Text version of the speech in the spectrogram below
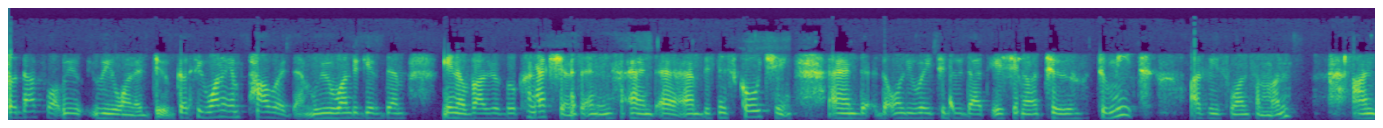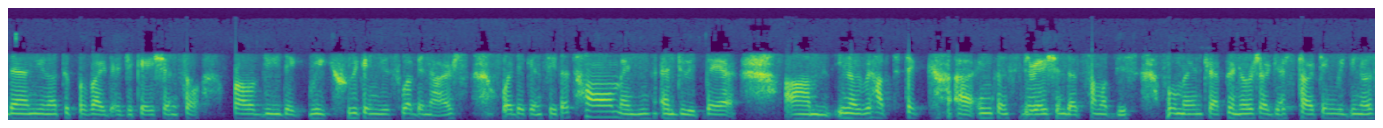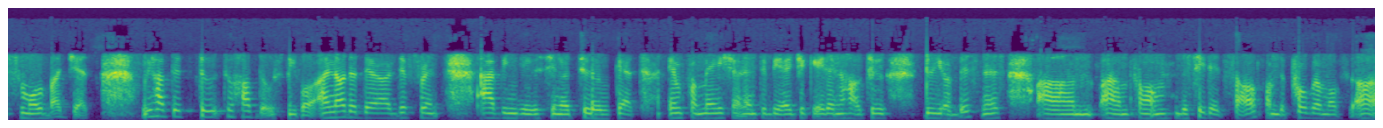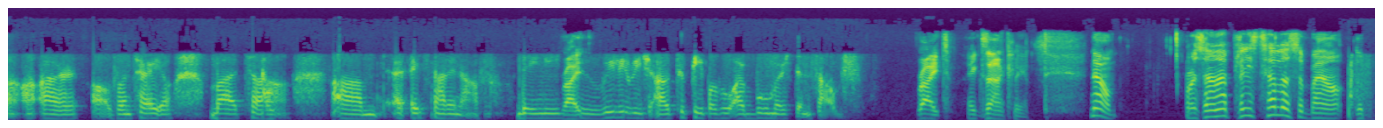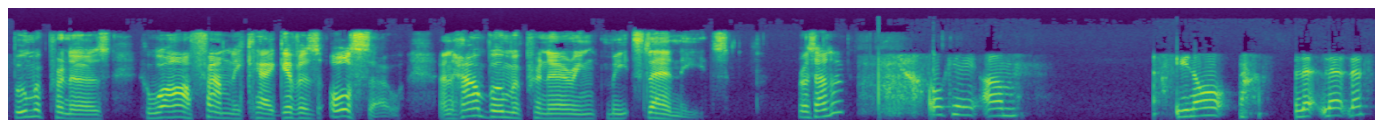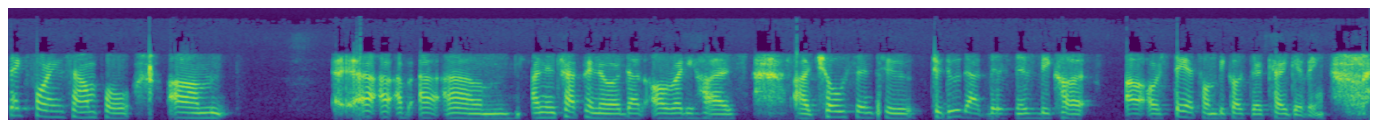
So that's what we we want to do because we want to empower them. We want to give them, you know, valuable connections and and, uh, and business coaching. And the only way to do that is, you know, to to meet at least once a month and then you know to provide education. So probably they, we we can use webinars where they can sit at home and and do it there. Um, you know we have to take uh, in consideration that some of these women entrepreneurs are just starting with you know small budget. We have to to to help those people. I know that there are different avenues you know to get information and to be educated on how to do your business um, um, from the city itself, from the program of uh, our, of Ontario but uh, um, it's not enough. They need right. to really reach out to people who are boomers themselves. Right, exactly. Now, Rosanna, please tell us about the boomerpreneurs who are family caregivers also and how boomerpreneuring meets their needs. Rosanna? Okay. Um, you know, let, let, let's take, for example, um, um, an entrepreneur that already has uh, chosen to, to do that business because uh, or stay at home because they're caregiving.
